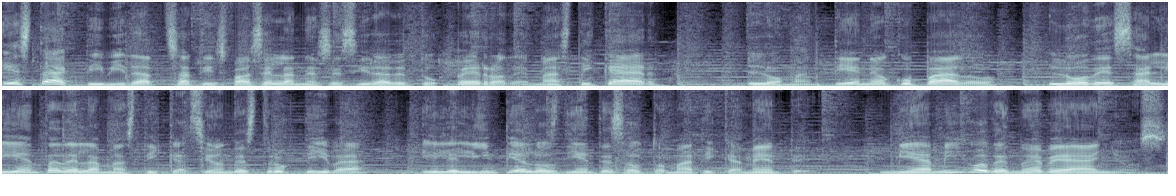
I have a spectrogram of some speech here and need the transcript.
esta actividad satisface la necesidad de tu perro de masticar, lo mantiene ocupado, lo desalienta de la masticación destructiva y le limpia los dientes automáticamente. Mi amigo de 9 años,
